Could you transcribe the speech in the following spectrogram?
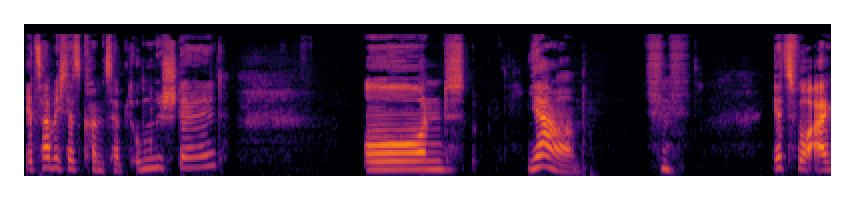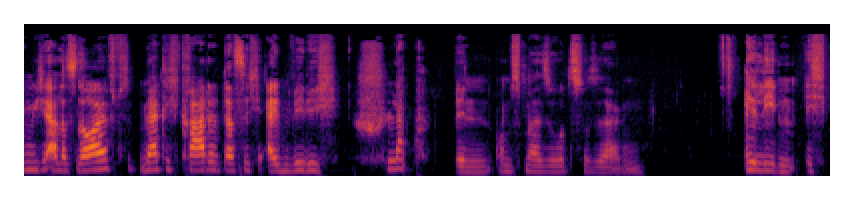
Jetzt habe ich das Konzept umgestellt und ja, jetzt wo eigentlich alles läuft, merke ich gerade, dass ich ein wenig schlapp bin, um es mal so zu sagen. Ihr Lieben, ich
